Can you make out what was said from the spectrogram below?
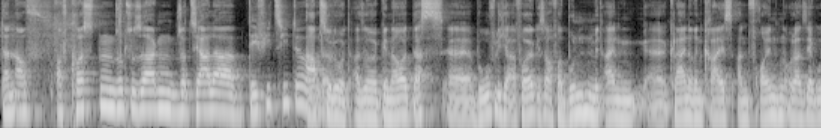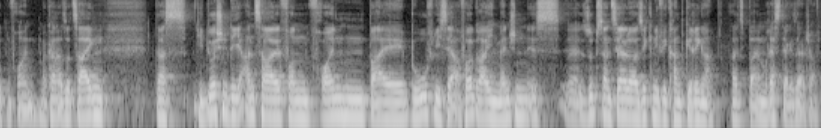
Dann auf, auf Kosten sozusagen sozialer Defizite? Oder? Absolut. Also genau das äh, berufliche Erfolg ist auch verbunden mit einem äh, kleineren Kreis an Freunden oder sehr guten Freunden. Man kann also zeigen, dass die durchschnittliche Anzahl von Freunden bei beruflich sehr erfolgreichen Menschen ist äh, substanziell oder signifikant geringer als beim Rest der Gesellschaft.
